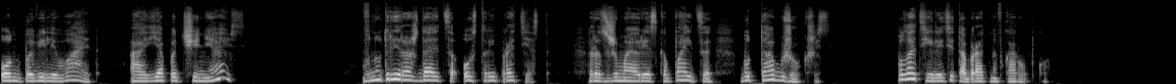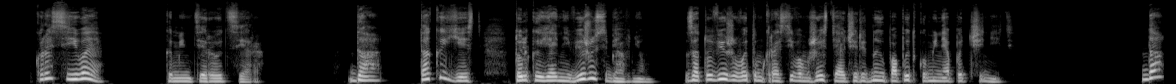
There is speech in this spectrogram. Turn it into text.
Он повелевает, а я подчиняюсь? Внутри рождается острый протест. Разжимаю резко пальцы, будто обжегшись платье летит обратно в коробку. «Красивое», — комментирует Сера. «Да, так и есть, только я не вижу себя в нем. Зато вижу в этом красивом жесте очередную попытку меня подчинить». «Да»,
